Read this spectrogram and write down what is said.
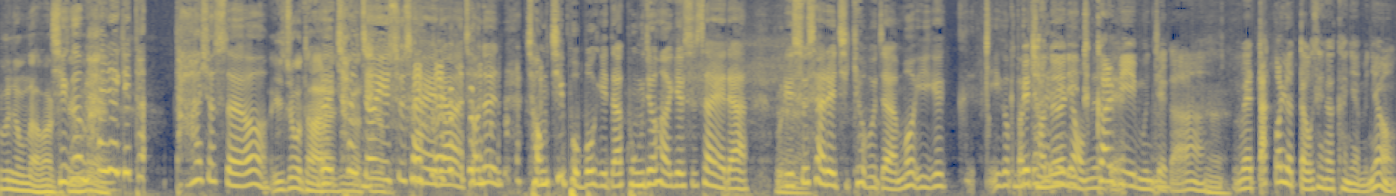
2분 정도 남았기 지금 때문에. 할 얘기 다, 다 하셨어요. 이쪽은 네, 하신 것 철저히. 수사해라. 저는 정치 보복이다. 공정하게 수사해라. 우리 네. 수사를 지켜보자. 뭐 이게 그- 이것밖에 근데 할 저는 이. 특활비 문제가 네. 왜딱 걸렸다고 생각하냐면요.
